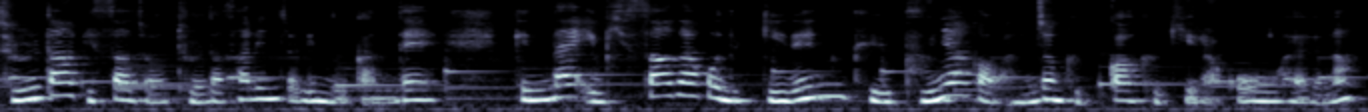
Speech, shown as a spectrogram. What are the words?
둘 다 비싸죠. 둘 다 살인적인 물가인데 근데 이 비싸다고 느끼는 그 분야가 완전 극과 극이라고 해야 되나?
